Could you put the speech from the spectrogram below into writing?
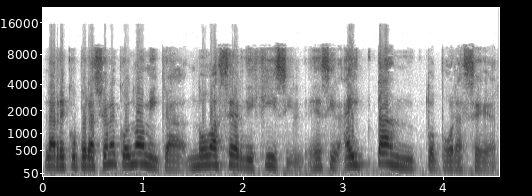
la recuperación económica no va a ser difícil, es decir, hay tanto por hacer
